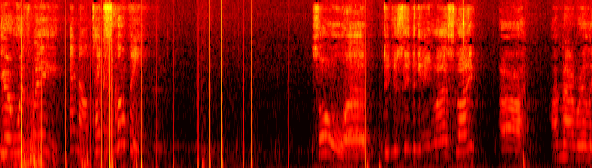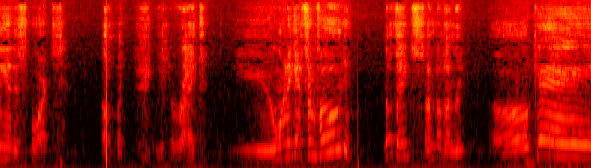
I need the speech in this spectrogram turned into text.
You're with me. And I'll take Scooby. So, uh, did you see the game last night? Uh, I'm not really into sports. Oh, you're right. You want to get some food? No thanks. I'm not hungry. Okay.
